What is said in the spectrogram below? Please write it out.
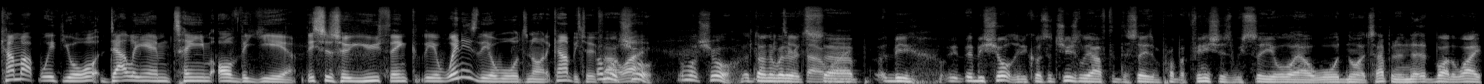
come up with your Dally M Team of the Year. This is who you think the when is the awards night? It can't be too I'm far not away. sure. I'm not sure. I don't know whether it's uh, it'd be it'd be shortly because it's usually after the season proper finishes we see all our award nights happen. And uh, by the way,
